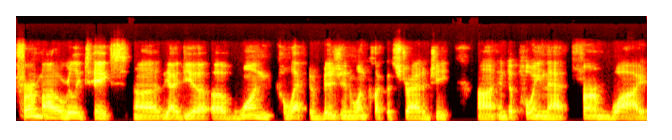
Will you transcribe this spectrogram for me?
Firm model really takes uh, the idea of one collective vision, one collective strategy, uh, and deploying that firm wide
